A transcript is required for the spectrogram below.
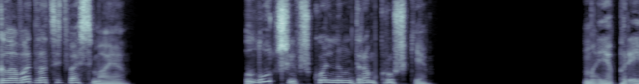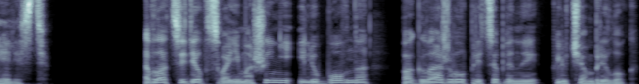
Глава 28. Лучший в школьном драм-кружке. Моя прелесть. Влад сидел в своей машине и любовно поглаживал прицепленный к ключам брелок.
